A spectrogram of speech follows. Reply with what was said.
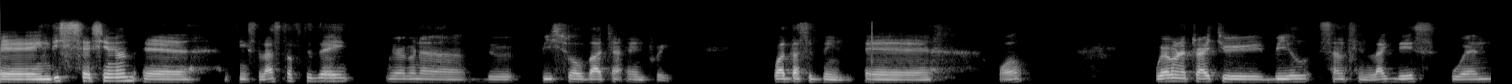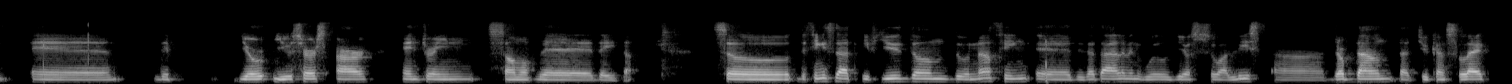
Uh, in this session, I think it's the last of today, we are gonna do visual data entry. What does it mean? Uh, well, we're gonna try to build something like this when uh, the your users are entering some of the data. So the thing is that if you don't do nothing, uh, the data element will just show a list, uh, drop down that you can select.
